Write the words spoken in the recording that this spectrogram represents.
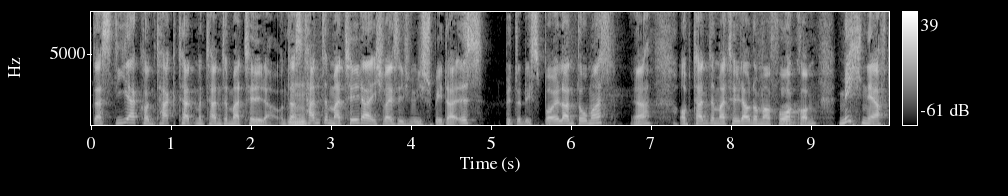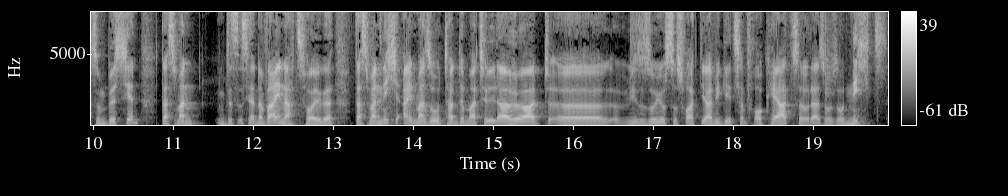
dass die ja Kontakt hat mit Tante Mathilda. Und Mhm. dass Tante Mathilda, ich weiß nicht, wie es später ist, bitte nicht spoilern, Thomas, ja, ob Tante Mathilda auch nochmal vorkommt. Mich nervt so ein bisschen, dass man, das ist ja eine Weihnachtsfolge, dass man nicht einmal so Tante Mathilda hört, äh, wie sie so Justus fragt, ja, wie geht's denn Frau Kerze oder so, so nichts.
